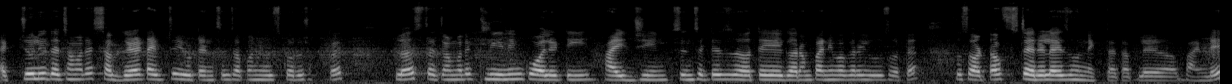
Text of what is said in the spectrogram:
actually त्याच्यामध्ये सगळ्या टाईपचे युटेन्सिल्स आपण यूज करू शकतो प्लस त्याच्यामध्ये cleaning quality hygiene since it is ते गरम पाणी वगैरे यूज होतं सो सॉर्ट ऑफ स्टेरिलाइज होऊन निघतात आपले भांडे.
